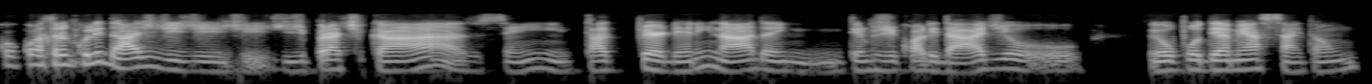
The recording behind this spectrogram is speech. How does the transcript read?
com, com a tranquilidade de, de, de, de, praticar sem estar tá perdendo em nada em, em termos de qualidade ou, ou poder ameaçar. Então,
